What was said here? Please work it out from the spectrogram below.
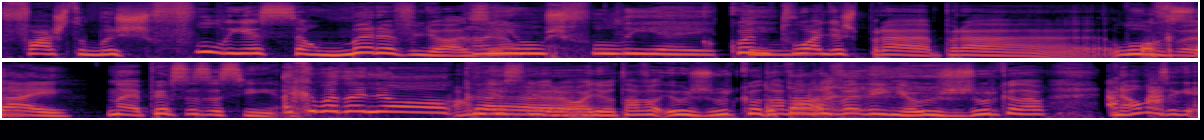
Faz-te uma esfoliação maravilhosa. Ai, um esfoliei. Quando tu olhas para, para a luva, sai. não é? Pensas assim. Ai, que badalhoca! Oh, minha senhora, olha, eu, tava, eu juro que eu estava tava- lavadinha, eu juro que eu estava. Não, mas é que-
